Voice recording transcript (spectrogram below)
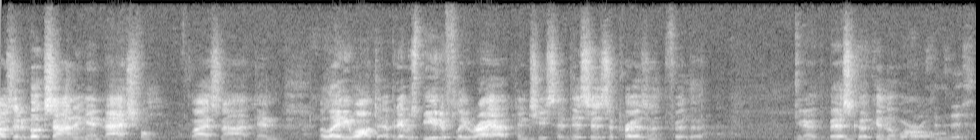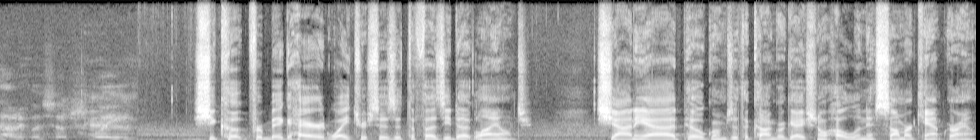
I was at a book signing in Nashville last night, and a lady walked up, and it was beautifully wrapped, and she said, "This is a present for the, you know, the best cook in the world." I just thought it was so uh, sweet. And, She cooked for big haired waitresses at the Fuzzy Duck Lounge, shiny eyed pilgrims at the Congregational Holiness Summer Campground,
